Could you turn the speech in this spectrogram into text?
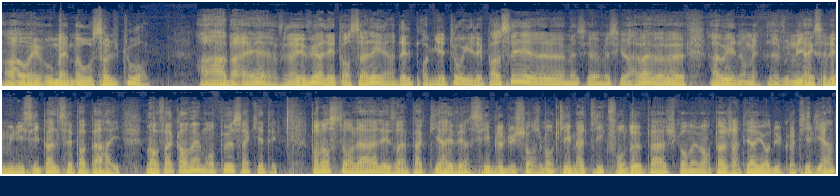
Ah oui, ou même au seul tour. Ah bah eh, vous avez vu, elle est salé. Hein. Dès le premier tour, il est passé, euh, monsieur, monsieur. Ah, ah, oui, non mais vous me direz que c'est des municipales, c'est pas pareil. Mais enfin quand même, on peut s'inquiéter. Pendant ce temps-là, les impacts irréversibles du changement climatique font deux pages quand même en page intérieure du quotidien.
